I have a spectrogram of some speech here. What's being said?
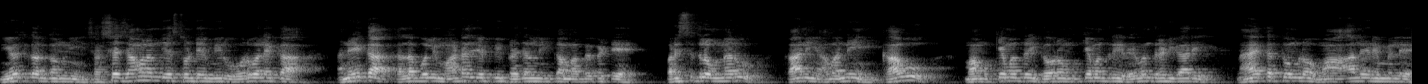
నియోజకవర్గంని సస్యశ్యామలం చేస్తుంటే మీరు ఓర్వలేక అనేక కళ్ళబొల్లి మాటలు చెప్పి ప్రజల్ని ఇంకా మభ్యపెట్టే పరిస్థితిలో ఉన్నారు. కానీ అవన్నీ కావు. మా ముఖ్యమంత్రి గౌరవ ముఖ్యమంత్రి రేవంత్ రెడ్డి గారి నాయకత్వంలో మా ఆలేరు ఎమ్మెల్యే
